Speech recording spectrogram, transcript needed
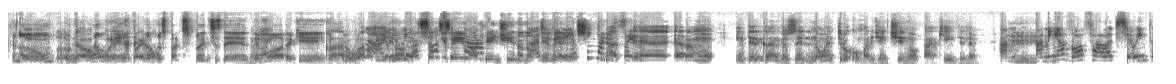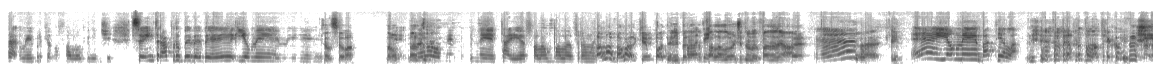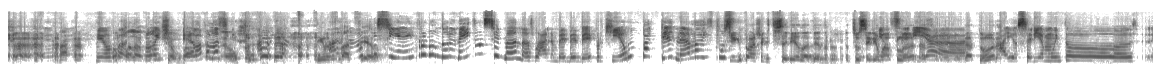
Não, Não, não, porque ele já teve outros participantes de, de É? fora que. Claro, o eu apelo. ia Acho só que veio um xingar. argentino, não Acho que teve? eu ia xingar Mas é, eram intercâmbios, ele não entrou como argentino aqui, entendeu? A, a minha avó fala que se eu entrar. Lembra que ela falou aquele dia? Se eu entrar pro BBB e eu me. me- Cancelar. Não? Mas- Não, me, me- tá, eu ia falar um palavrão aí. Fala, fala, que pode. É Liberado, Pode. fala longe do. Faz assim, ó. É. É, Ah, aqui. é, e eu me bater lá. pra não falar outra coisa. É, e eu falo, palavrão, não, seu ela falou assim: batalhão. Eu me batei ela. Se entra, não dura nem duas semanas lá no BBB, porque eu bater nela e O expulsar. que, que tu acha que tu seria lá dentro? Tu seria uma Eu planta, seria- seria jogadora? Aí eu seria muito.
